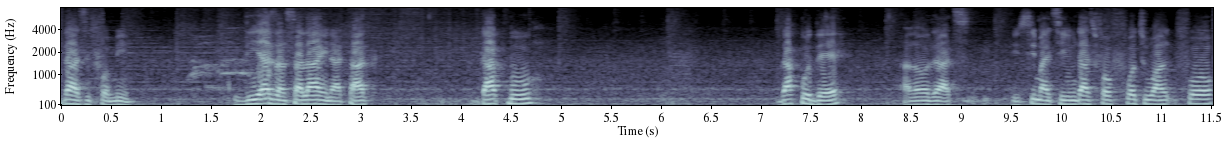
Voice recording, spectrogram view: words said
that's it for me. Diaz and Salah in attack. Gakpo Gakpo there and all that. You see my team. That's four four two one four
